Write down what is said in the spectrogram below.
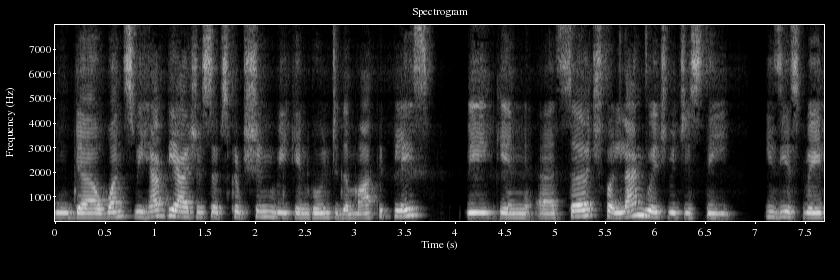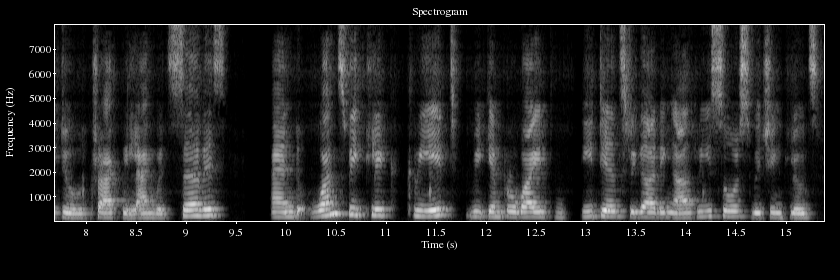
And uh, once we have the Azure subscription, we can go into the marketplace. We can uh, search for language, which is the easiest way to track the language service. And once we click create, we can provide details regarding our resource, which includes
